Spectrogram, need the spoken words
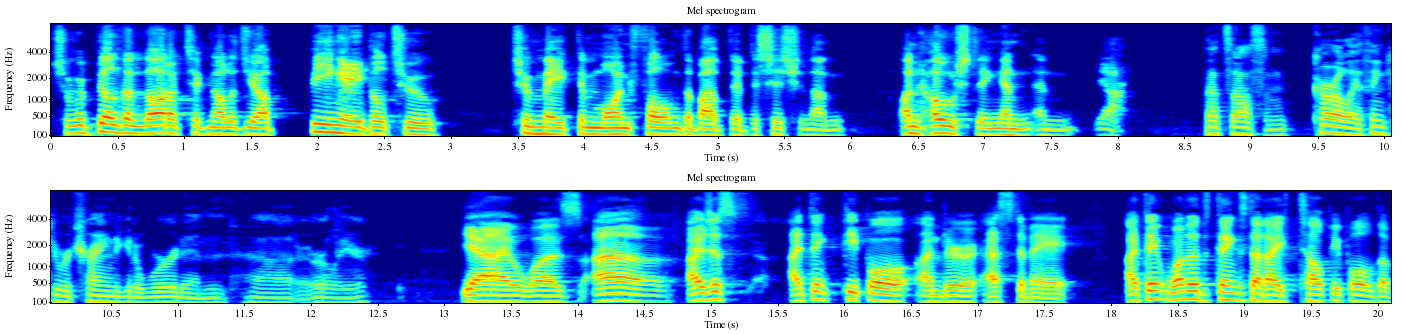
so we build a lot of technology up, being able to to make them more informed about their decision on on hosting and and yeah. That's awesome, Carl. I think you were trying to get a word in uh, earlier. Yeah, I was. Uh, I just I think people underestimate I think one of the things that I tell people the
